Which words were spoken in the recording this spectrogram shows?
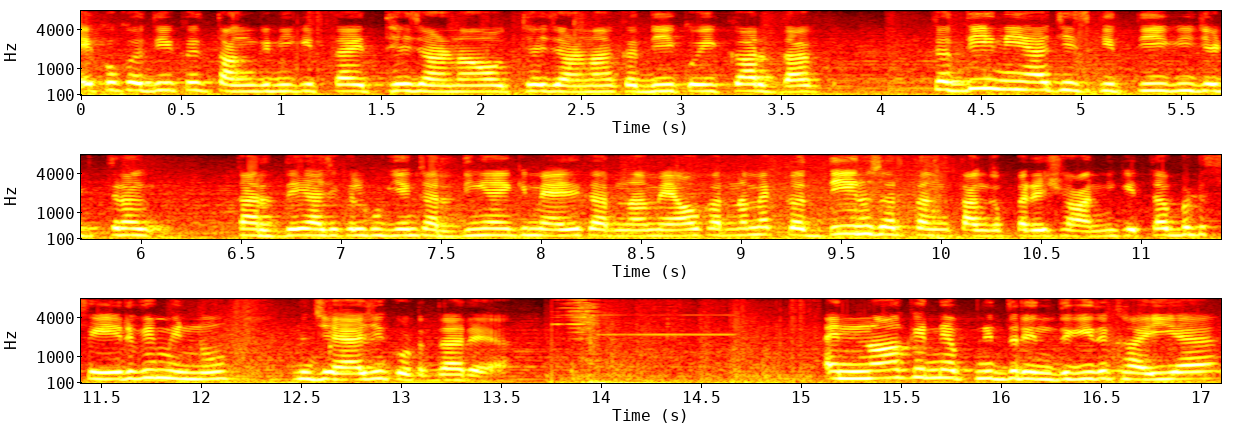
ਇੱਕੋ ਕਦੀ ਕੋਈ ਤੰਗ ਨਹੀਂ ਕੀਤਾ, ਇੱਥੇ ਜਾਣਾ, ਉੱਥੇ ਜਾਣਾ, ਕਦੀ ਕੋਈ ਘਰ ਦਾ, ਕਦੀ ਨਹੀਂ ਆ ਚੀਜ਼ ਕੀਤੀ ਕਿ ਜਿਹੜੀ ਤਰ੍ਹਾਂ ਕਰਦੇ ਅੱਜ ਕੱਲ ਕੁੜੀਆਂ ਕਰਦੀਆਂ ਹੈ ਕਿ ਮੈਂ ਇਹ ਕਰਨਾ, ਮੈਂ ਉਹ ਕਰਨਾ, ਮੈਂ ਕਦੀ ਇਹਨੂੰ ਸਰ ਤੰਗ ਤੰਗ ਪਰੇਸ਼ਾਨ ਨਹੀਂ ਕੀਤਾ ਬਟ ਫੇਰ ਵੀ ਮੈਨੂੰ ਨਜਾਇਜ਼ ਹੀ ਕੁੱਟਦਾ ਰਿਹਾ। ਇੰਨਾ ਕਿ ਇਹਨੇ ਆਪਣੀ ਦਰਿੰਦਗੀ ਦਿਖਾਈ ਹੈ,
